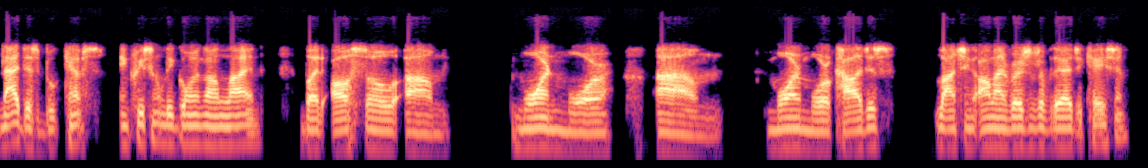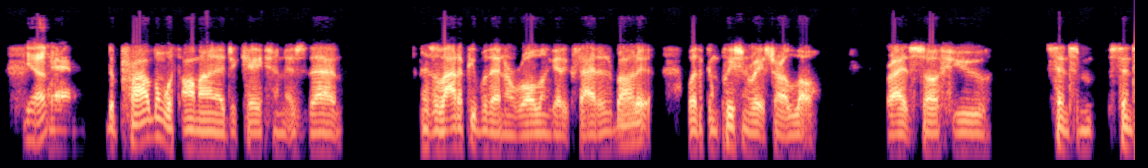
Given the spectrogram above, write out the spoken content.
not just boot camps increasingly going online, but also um, more and more um, more and more colleges launching online versions of their education. Yeah. And The problem with online education is that there's a lot of people that enroll and get excited about it, but the completion rates are low, right? So if you since since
